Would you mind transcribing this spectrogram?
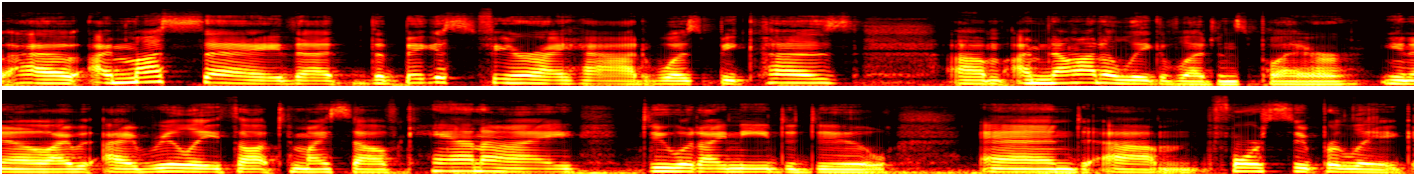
uh, I must say that the biggest fear I had was because. Um, I'm not a League of Legends player. You know, I, I really thought to myself, can I do what I need to do? and um, for Super League.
